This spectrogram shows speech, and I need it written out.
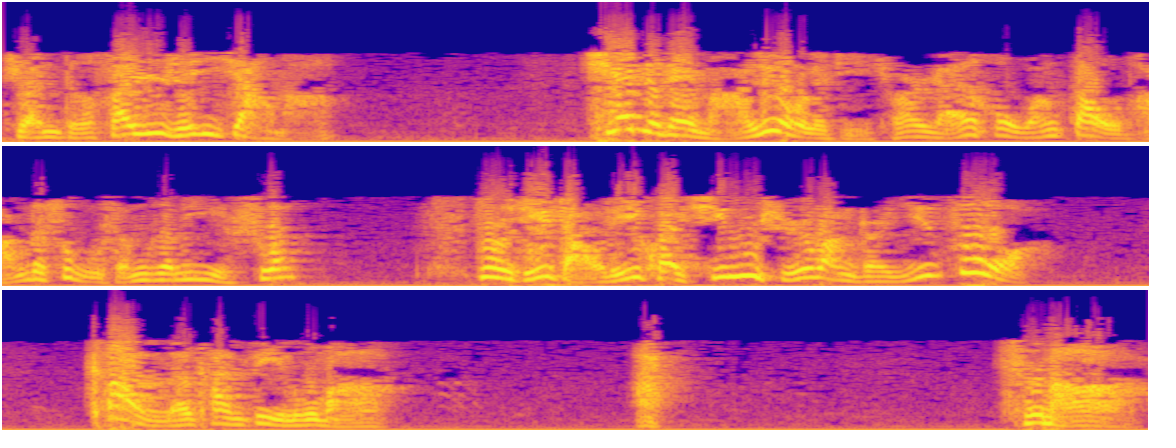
玄德翻身下马，牵着这马溜了几圈，然后往道旁的树绳这么一拴，自己找了一块青石往这一坐。看了看地卢马，哎，此马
